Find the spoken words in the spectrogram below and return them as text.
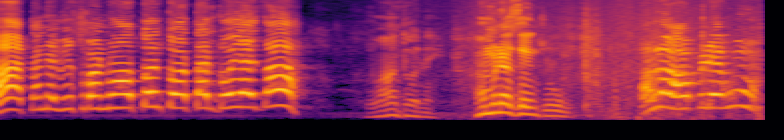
હા? તને વિશ્વાસ નો આવતો ને તો અત્યારે જોયા જા. વાંધો નહીં. હમણાં જઈને જોઉં. હાલો આપણે હું?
